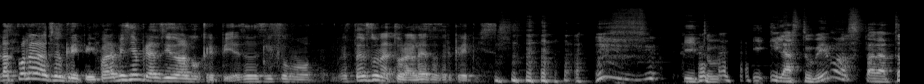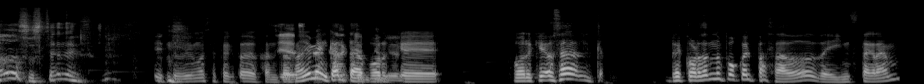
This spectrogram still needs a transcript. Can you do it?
las Polaroids son creepy. Para mí siempre han sido algo creepy. Es así como, está en su naturaleza ser creepy. y, y, las tuvimos para todos ustedes. Y tuvimos efecto de fantasma. a mí me encanta porque, porque, o sea, recordando un poco el pasado de Instagram,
